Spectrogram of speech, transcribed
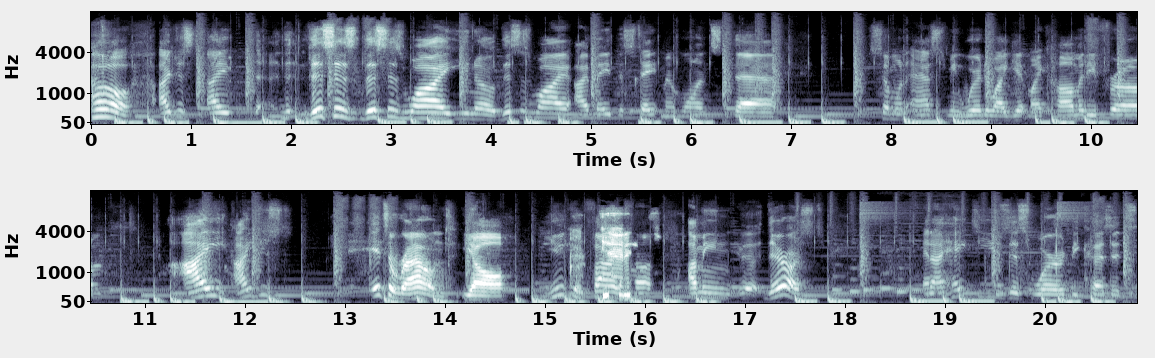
oh I just I th- th- this is this is why you know this is why I made the statement once that someone asked me where do I get my comedy from? I I just it's around y'all. You can find Yeah, I mean uh, there are and I hate to use this word because it's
